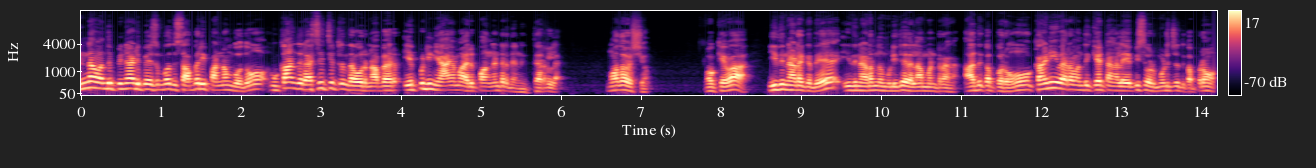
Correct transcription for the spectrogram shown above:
என்ன வந்து பின்னாடி பேசும்போது சபரி பண்ணும்போதும் உட்காந்து ரசிச்சுட்டு இருந்த ஒரு நபர் எப்படி நியாயமாக இருப்பாங்கன்றது எனக்கு தெரில மொதல் விஷயம். ஓகேவா இது நடக்குது இது நடந்து முடியுது இதெல்லாம் பண்ணுறாங்க அதுக்கப்புறம் கனி வேற வந்து கேட்டாங்களே எபிசோடு முடிஞ்சதுக்கப்புறம்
